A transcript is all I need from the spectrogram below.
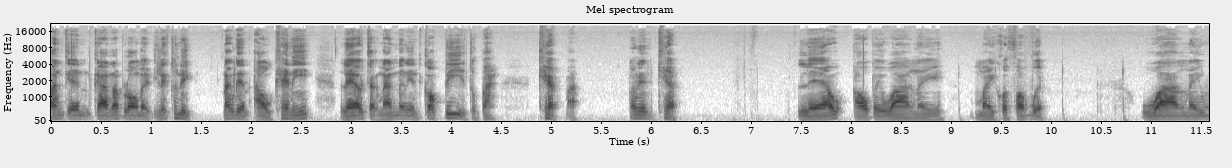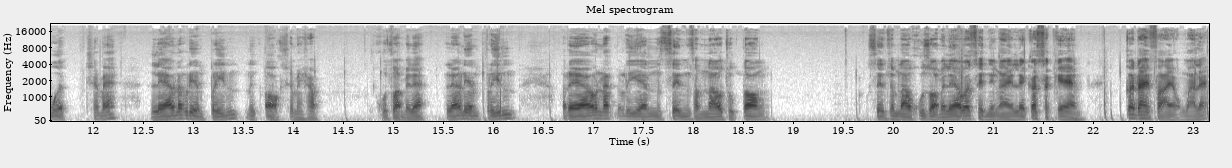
มันเป็นการรับรองแบบอิเล็กทรอนิกส์นักเรียนเอาแค่นี้ แล้วจากนั้นนักเรียน Copy ถูกปะแคปอะนักเรียนแคปแล้วเอาไปวางใน Microsoft Word วางใน Word ใช่ไหมแล้วนักเรียนปริ้นนึกออกใช่ไหมครับครูสอนไปแล้ว แล้วเรียนปริ้นแล้วนักเรียนเซ็นสำเนาถูกต้อง เซ็นสำเนาครูสอนไปแล้วว่าเซ็นยังไง แล้วก็สแกนก็ได้ไฟล์ออกมาแล้ว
